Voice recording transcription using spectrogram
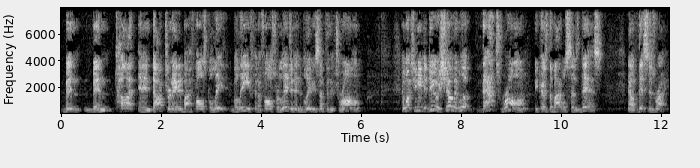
been, been, been taught and indoctrinated by false belief, belief and a false religion into believing something that's wrong? And what you need to do is show them, look, that's wrong because the Bible says this. Now this is right.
